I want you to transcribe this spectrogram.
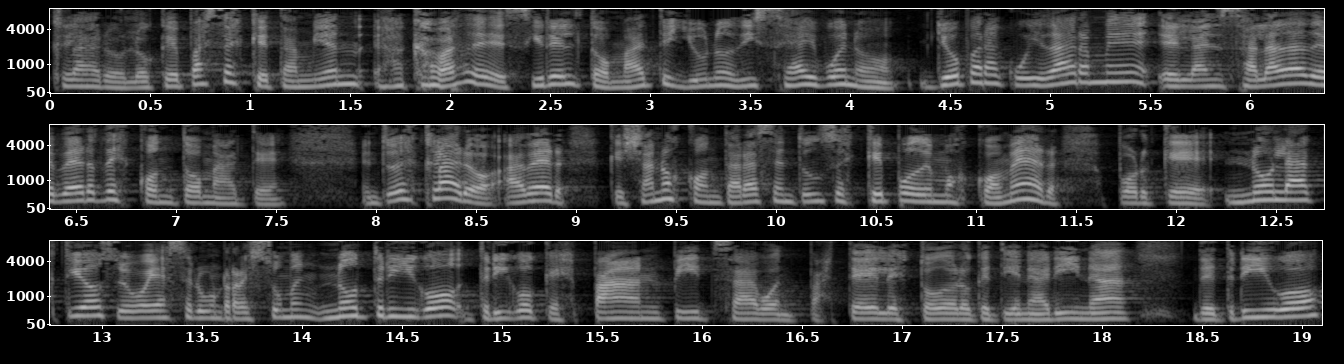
Claro, lo que pasa es que también acabas de decir el tomate y uno dice, ay, bueno, yo para cuidarme eh, la ensalada de verdes con tomate. Entonces, claro, a ver, que ya nos contarás entonces qué podemos comer, porque no lácteos, yo voy a hacer un resumen, no trigo, trigo que es pan, pizza, bueno, pasteles, todo lo que tiene harina de trigo,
